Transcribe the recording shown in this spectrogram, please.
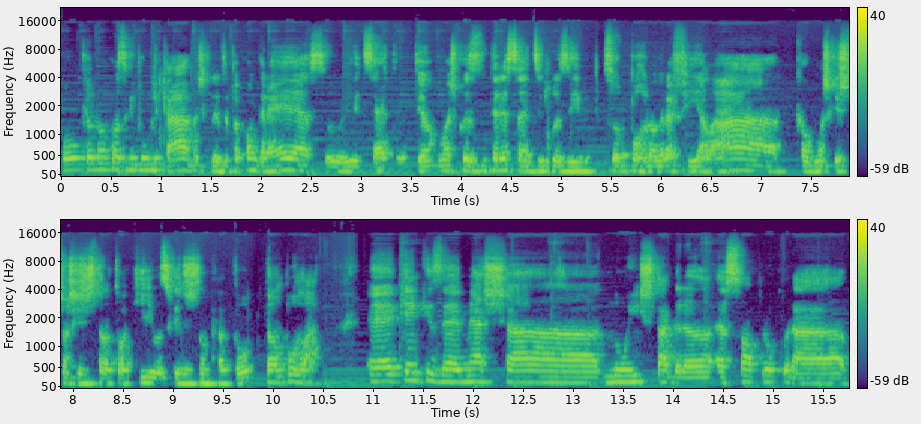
ou que eu não consegui publicar, mas escrevi para congresso e etc. Tem algumas coisas interessantes, inclusive, sobre pornografia lá, algumas questões que a gente tratou aqui, outras que a gente não tratou, estão por lá. É, quem quiser me achar no Instagram é só procurar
